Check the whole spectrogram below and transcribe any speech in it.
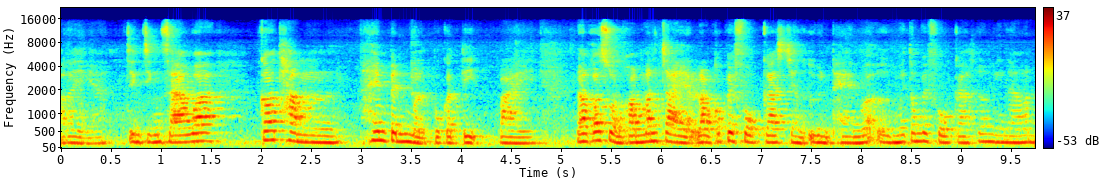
อะไรอย่างเงี้ย จริง ๆซะว่าก็ทำให้เป็นเหมือนปกติไปแล้วก็ส่วนความมั่นใจอะเราก็ไปโฟกัสอย่างอื่นแทนว่าเออไม่ต้องไปโฟกัสเรื่องนี้นะมัน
